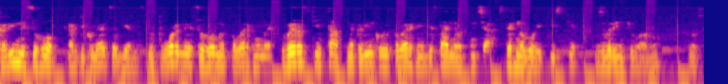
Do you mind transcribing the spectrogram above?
Калінний суглоб, артикуляція генус, утворений сугловими поверхнями виростків та наколінковою поверхнею дистального кінця стегнової кістки. Зверніть увагу, ось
